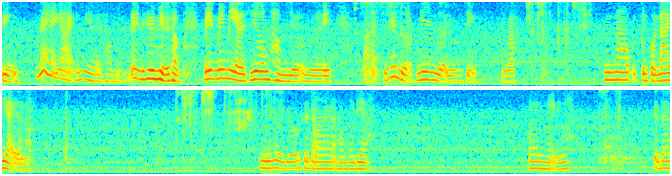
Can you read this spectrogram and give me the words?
จริงง่ายง่ายๆไม่มีอะไรทำเลยไม่ไม่ใช่ไม่มีอะไรทำไม่ไม่มีอะไรที่จะต้องทำเยอะเลยตาเนี่ยเหลือนี่ยังเหลืออยู่จริงๆเห็นปะนี่หน้าเป็นคนหน้าใหญ่แล้วนะ อุ้ยเหลือเยอะเสียดายอะทำไงดีอะได้ตรงไหนดีวะเสียดาย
